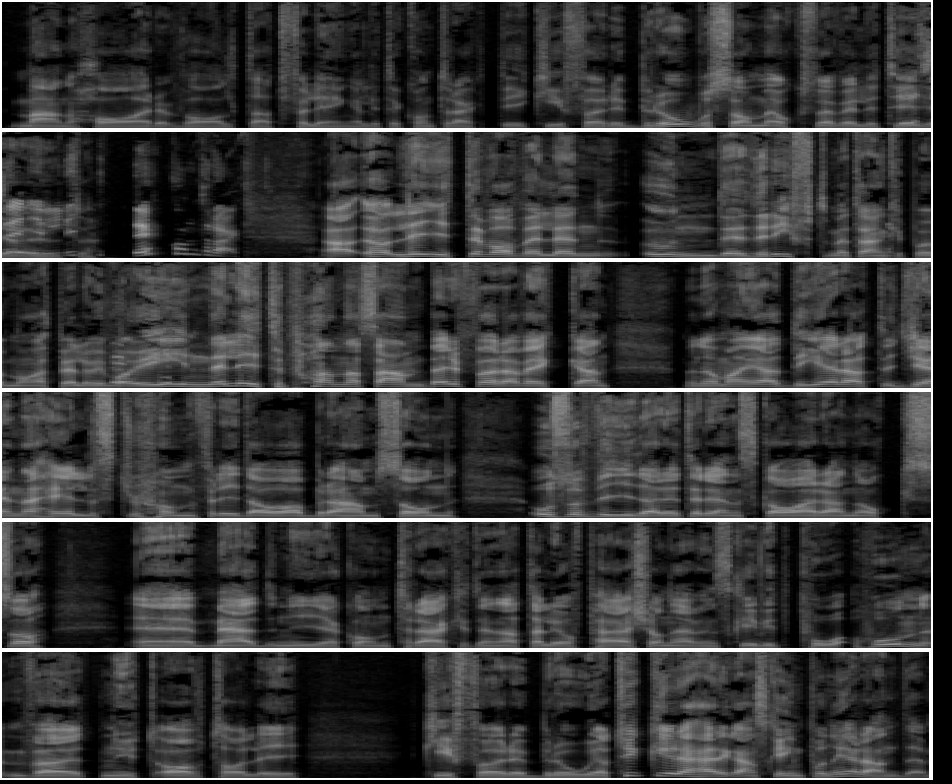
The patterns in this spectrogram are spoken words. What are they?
man har valt att förlänga lite kontrakt i KIF Örebro som också är väldigt tidiga ute. lite kontrakt. Ja, lite var väl en underdrift med tanke på hur många spelare. Vi var ju inne lite på Anna Sandberg förra veckan, men de har ju adderat Jenna Hellström, Frida Abrahamsson och så vidare till den skaran också eh, med nya kontrakt. Nathalie Persson även skrivit på hon för ett nytt avtal i KIF Örebro. Jag tycker det här är ganska imponerande,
